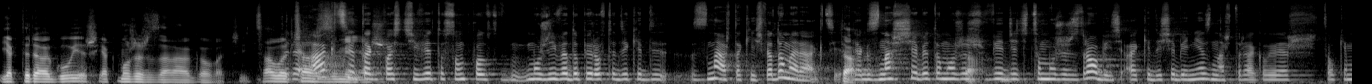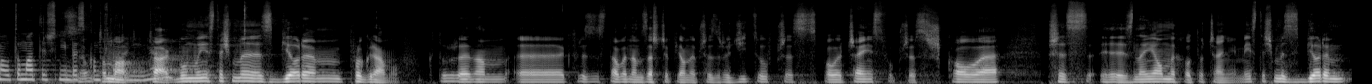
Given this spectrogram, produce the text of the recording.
jak ty reagujesz, jak możesz zareagować. Czyli cały Reakcje czas zmieniasz. tak właściwie to są po, możliwe dopiero wtedy, kiedy znasz takie świadome reakcje. Tak. Jak znasz siebie, to możesz Tak. wiedzieć, co możesz zrobić, a kiedy siebie nie znasz, to reagujesz całkiem automatycznie, bez Z kontroli. Nie? Tak, bo my jesteśmy zbiorem programów, które, nam, e, które zostały nam zaszczepione przez rodziców, przez społeczeństwo, przez szkołę, przez e, znajomych, otoczenie. My jesteśmy zbiorem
